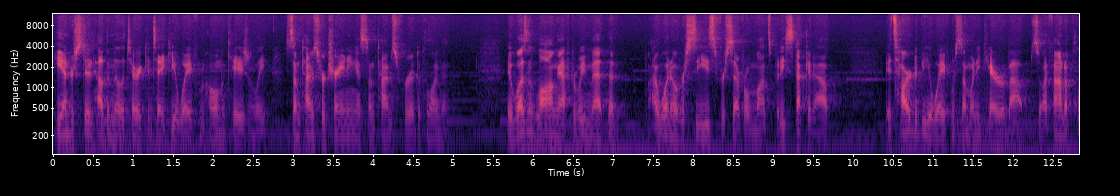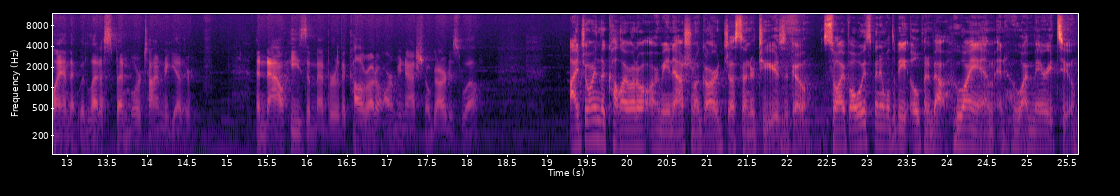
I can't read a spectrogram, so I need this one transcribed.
He understood how the military could take you away from home occasionally, sometimes for training and sometimes for a deployment. It wasn't long after we met that I went overseas for several months, but he stuck it out. It's hard to be away from someone you care about, so I found a plan that would let us spend more time together. And now he's a member of the Colorado Army National Guard as well. I joined the Colorado Army National Guard just under two years ago, so I've always been able to be open about who I am and who I'm married to.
